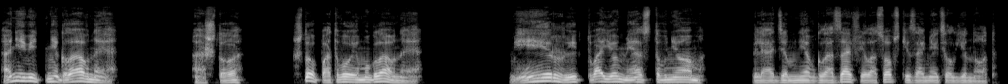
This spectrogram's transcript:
«Они ведь не главное». «А что? Что, по-твоему, главное?» «Мир и твое место в нем», — глядя мне в глаза, философски заметил енот.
